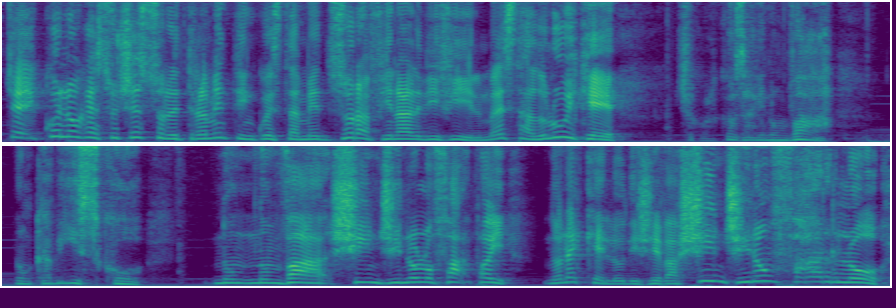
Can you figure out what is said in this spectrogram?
Cioè, quello che è successo letteralmente in questa mezz'ora finale di film è stato lui che. C'è qualcosa che non va, non capisco. Non, non va, Shinji non lo fa. Poi non è che lo diceva, Shinji non farlo,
